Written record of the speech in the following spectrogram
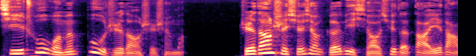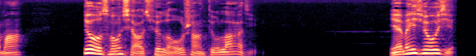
起初我们不知道是什么，只当是学校隔壁小区的大爷大妈又从小区楼上丢垃圾。也没休息，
